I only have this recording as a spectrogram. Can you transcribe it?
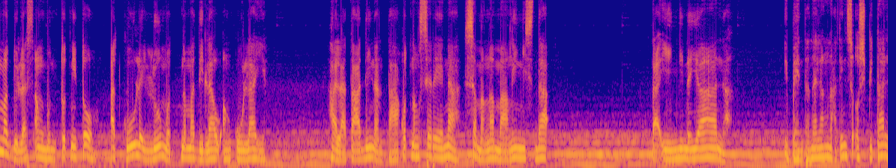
Madulas ang buntot nito at kulay lumot na madilaw ang kulay. Halata din ang takot ng sirena sa mga mangingisda. Taingin na yan, ibenta na lang natin sa ospital.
